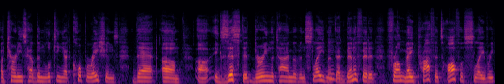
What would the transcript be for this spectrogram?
attorneys have been looking at corporations that. Um, uh, existed during the time of enslavement that benefited from, made profits off of slavery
